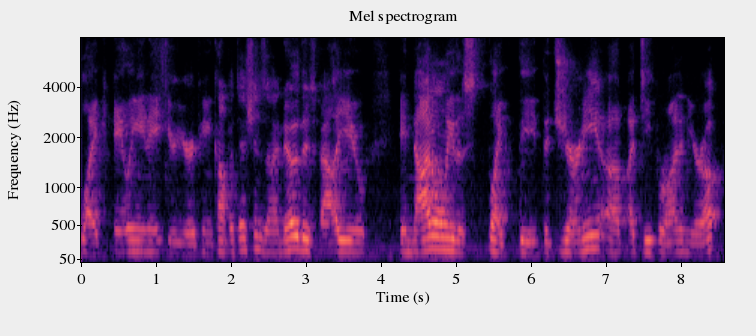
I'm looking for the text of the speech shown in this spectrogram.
like alienate your European competitions. And I know there's value in not only this, like, the, the journey of a deep run in Europe,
